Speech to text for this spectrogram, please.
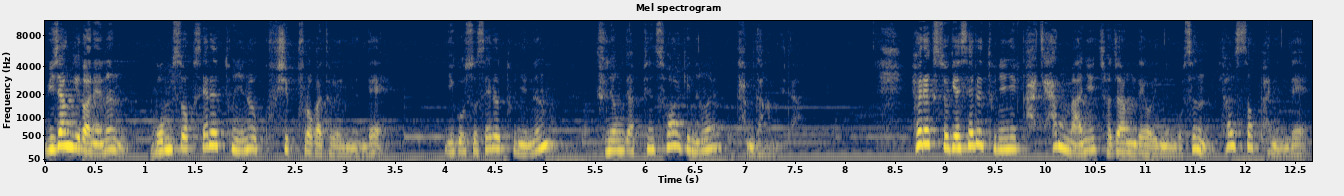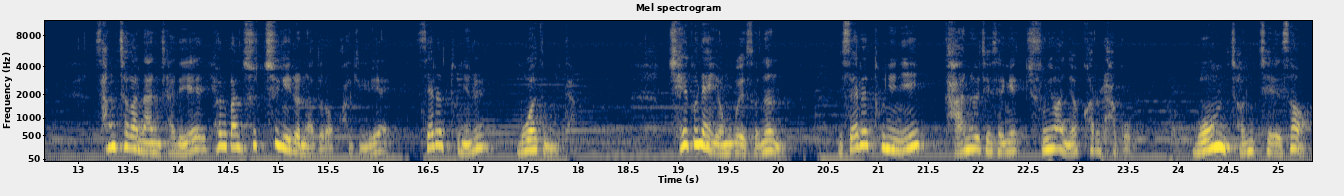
위장기관에는 몸속 세로토닌의 90%가 들어있는데 이곳의 세로토닌은 균형 잡힌 소화 기능을 담당합니다. 혈액 속에 세로토닌이 가장 많이 저장되어 있는 곳은 혈소판인데 상처가 난 자리에 혈관 수축이 일어나도록 하기 위해 세로토닌을 모아둡니다. 최근의 연구에서는 세로토닌이 간의 재생에 중요한 역할을 하고 몸 전체에서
